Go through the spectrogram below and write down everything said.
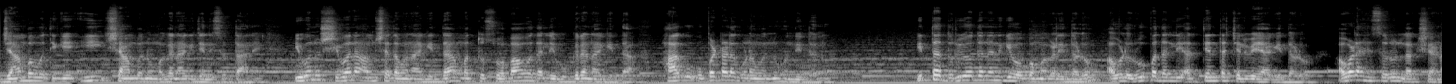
ಜಾಂಬವತಿಗೆ ಈ ಶಾಂಬನು ಮಗನಾಗಿ ಜನಿಸುತ್ತಾನೆ. ಇವನು ಶಿವನ ಅಂಶದವನಾಗಿದ್ದ ಮತ್ತು ಸ್ವಭಾವದಲ್ಲಿ ಉಗ್ರನಾಗಿದ್ದ ಹಾಗೂ ಉಪಟಳ ಗುಣವನ್ನು ಹೊಂದಿದ್ದನು. ಇತ್ತ ದುರ್ಯೋಧನನಿಗೆ ಒಬ್ಬ ಮಗಳಿದ್ದಳು. ಅವಳು ರೂಪದಲ್ಲಿ ಅತ್ಯಂತ ಚೆಲುವೆಯಾಗಿದ್ದಳು. ಅವಳ ಹೆಸರು ಲಕ್ಷಣ.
